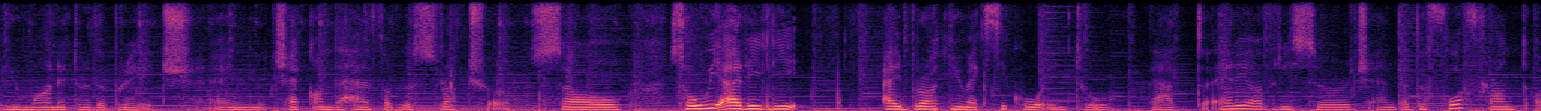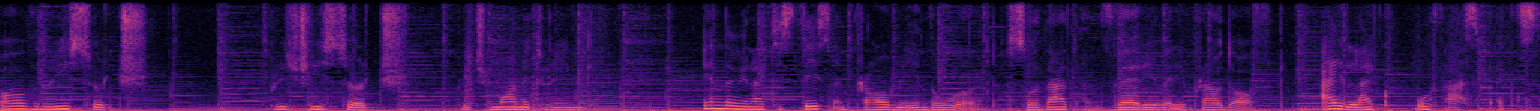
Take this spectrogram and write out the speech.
you monitor the bridge and you check on the health of the structure. So, so we are really, I brought New Mexico into that area of research and at the forefront of the research, bridge research, bridge monitoring in the United States and probably in the world. So that I'm very, very proud of. I like both aspects,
